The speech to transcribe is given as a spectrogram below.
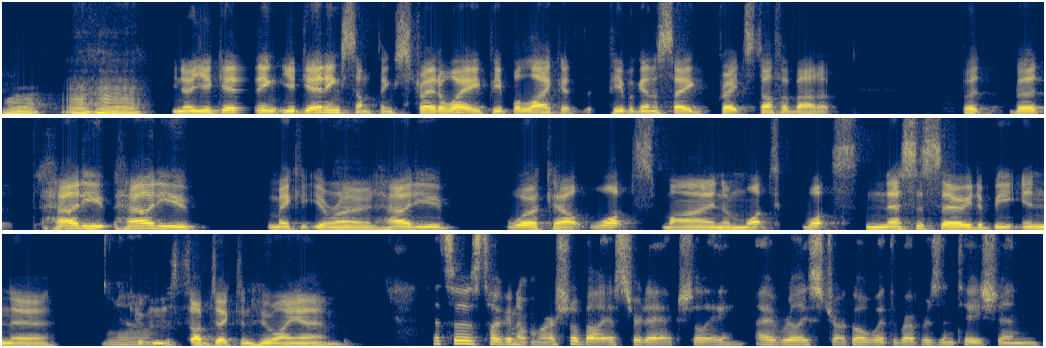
Mm-hmm. You know, you're getting you're getting something straight away. People like it. People are going to say great stuff about it. But but how do you how do you make it your own? How do you work out what's mine and what's what's necessary to be in there, yeah. given the subject and who I am? That's what I was talking to Marshall about yesterday. Actually, I really struggle with representation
